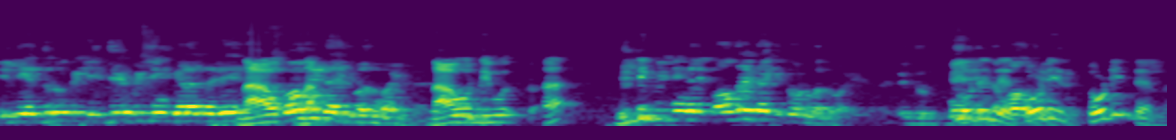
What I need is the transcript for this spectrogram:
ಇಲ್ಲಿ ಎದುರು ಬಿಲ್ಡಿಂಗ್ ಬಿಲ್ಡಿಂಗ್ ಕೆಳಗಡೆ ನಾವು- ನಾವು ನೀವು? ಬಿಲ್ಡಿಂಗ್ ಬಿಲ್ಡಿಂಗ್ ಅಲ್ಲಿ ಕಾಂಕ್ರೀಟ್ ಆಗಿ ತೋಡು ಬಂದ್ ಮಾಡಿದ್ದಾರೆ. ಇದು ಮೇಲಿಂದ ತೋಡಿದೆ ತೋಡಿ ತೋಡಿದ್ದೆ ಅಲ್ಲ.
